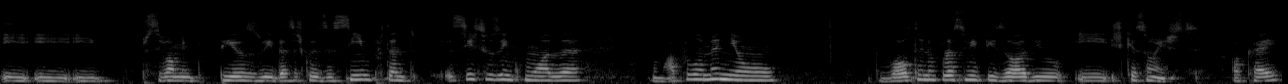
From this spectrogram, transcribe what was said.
e, e, e possivelmente peso e dessas coisas assim. Portanto, se isto vos incomoda, não há problema nenhum. Voltem no próximo episódio e esqueçam este, ok?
